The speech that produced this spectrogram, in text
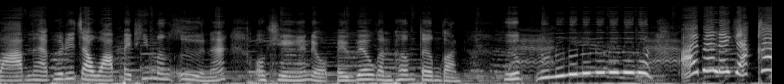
วาร์ปนะคะเพื่อที่จะวาร์ปไปที่เมืองอื่นนะ โอเคงั้นเดี๋ยวไปเวลกันเพิ่มเติมก่อนฮึบนู่นนู่นนู่นนู่นนู่นนู่นไอ้แม่เล็กอยากฆ่า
